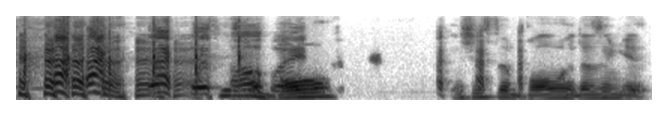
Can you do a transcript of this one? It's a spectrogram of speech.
that is it's just a always bowl. It's just a bowl that doesn't get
